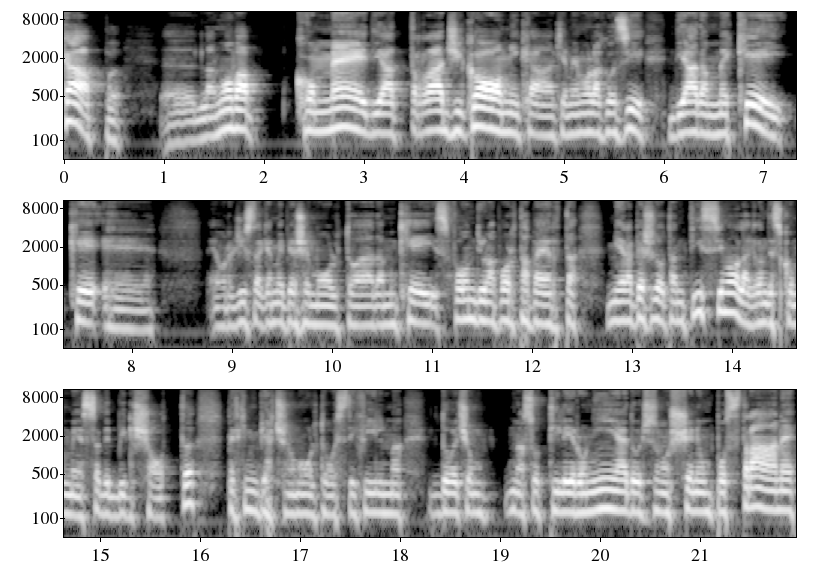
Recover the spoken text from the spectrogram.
Look eh, la nuova commedia tragicomica, chiamiamola così, di Adam McKay, che eh, è un regista che a me piace molto, Adam McKay, sfondi una porta aperta. Mi era piaciuto tantissimo La grande scommessa, The Big Shot, perché mi piacciono molto questi film dove c'è un, una sottile ironia, dove ci sono scene un po' strane.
